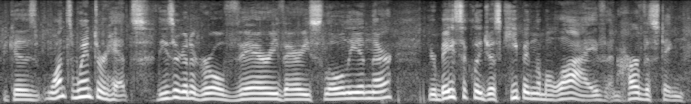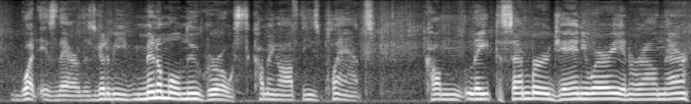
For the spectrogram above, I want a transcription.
because once winter hits, these are going to grow very, very slowly in there. You're basically just keeping them alive and harvesting what is there. There's going to be minimal new growth coming off these plants come late December, January, and around there.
